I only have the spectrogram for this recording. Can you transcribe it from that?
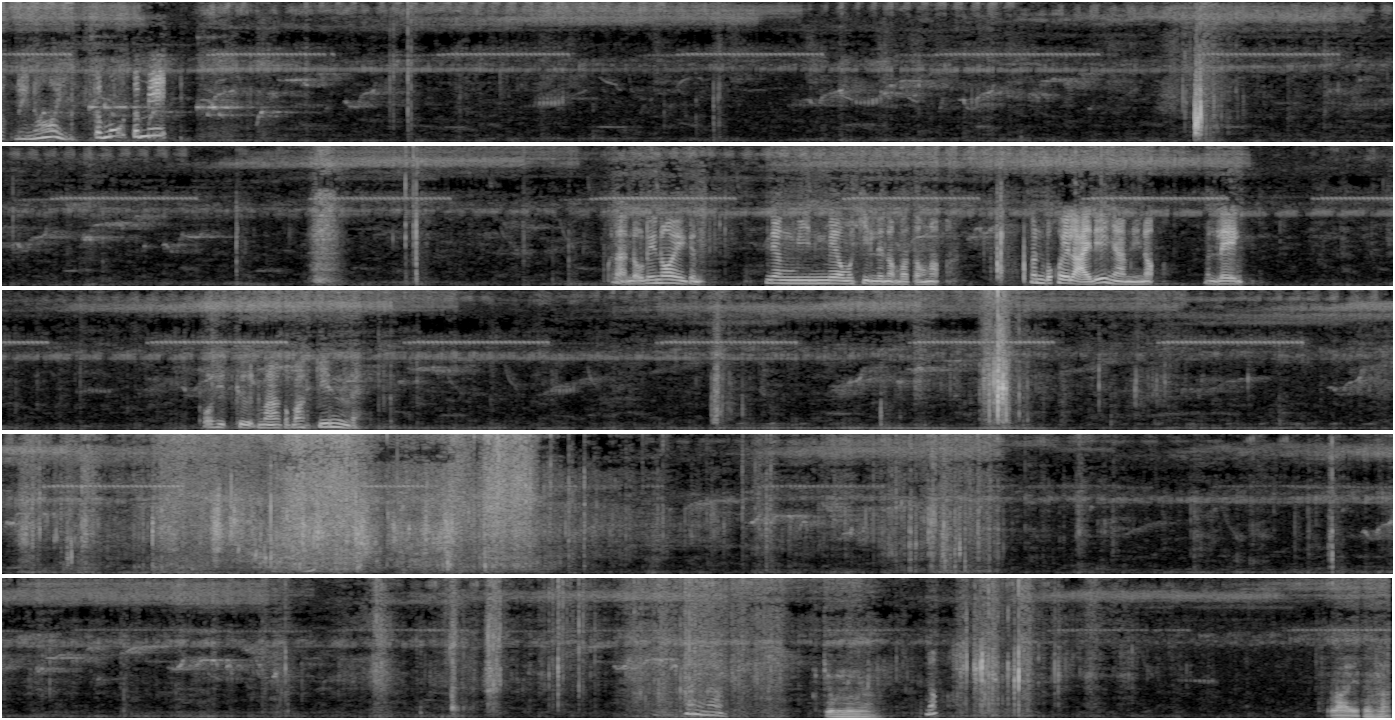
ดอกน้อยๆตะมุตะมิขนาดดอกน้อยๆกันยังมีแมวมากินเลยเนาะบ่ต้องเนาะมันบ่ค่อยหลายเด้ยามนี้เนาะมันแรง พอ เห็ดเกิดมาก็มากินเลย นั่งงามจุ่มนี่งามเนาะไหลนะฮะ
